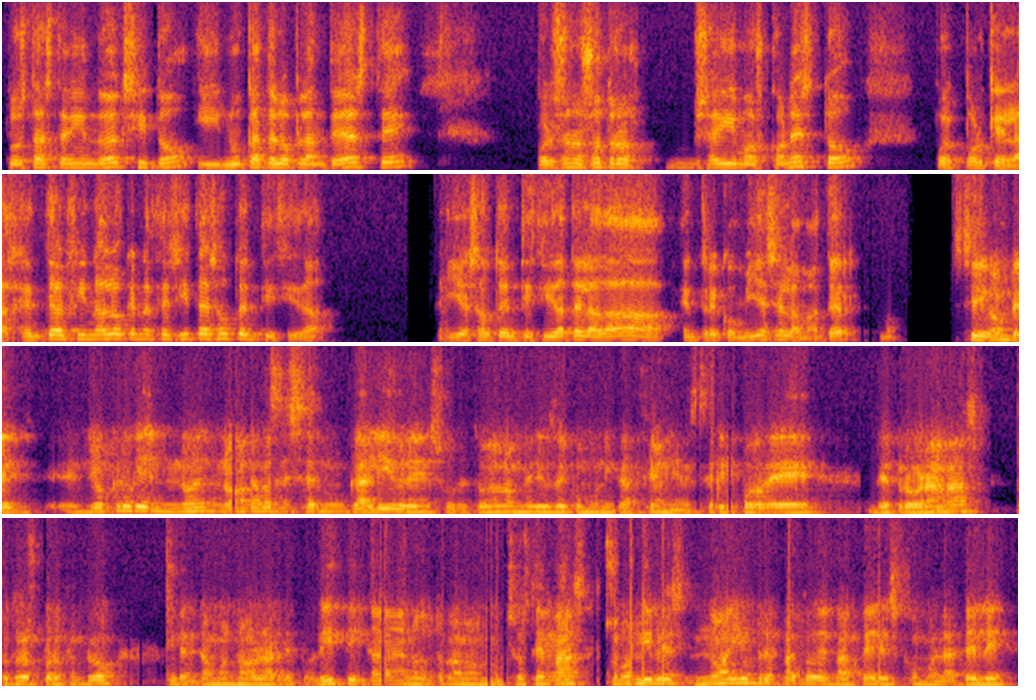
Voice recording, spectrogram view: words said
tú estás teniendo éxito y nunca te lo planteaste. Por eso nosotros seguimos con esto, pues porque la gente al final lo que necesita es autenticidad. Y esa autenticidad te la da, entre comillas, el amateur, ¿no? Sí, hombre, yo creo que no, acabas de ser nunca libre, sobre todo en los medios de comunicación y en este tipo de, de programas. Nosotros, por ejemplo, intentamos no hablar de política, no tocamos muchos temas, somos libres, no hay un reparto de papeles como en la tele,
